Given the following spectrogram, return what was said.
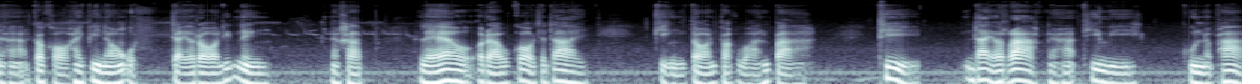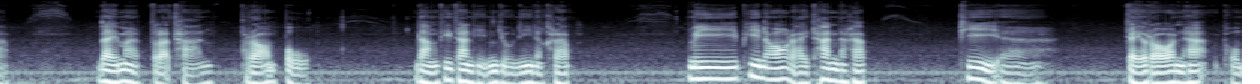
นะฮะก็ขอให้พี่น้องอดใจรอนิดนึงนะครับ แล้วเราก็จะได้กิ่งตอนผักหวานป่า ที่ได้รากนะฮะที่มีคุณภาพ ได้มาตรฐานพร้อมปลูก ดังที่ท่านเห็นอยู่นี้นะครับ มีพี่น้องหลายท่านนะครับ ที่ใจร้อนนะฮะผม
